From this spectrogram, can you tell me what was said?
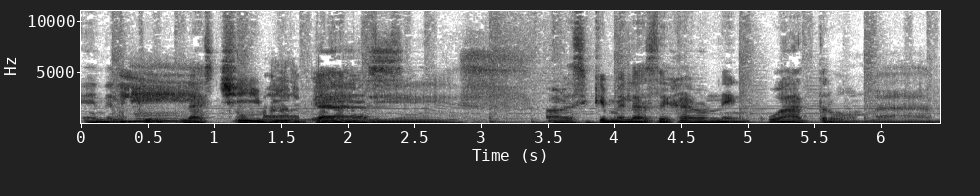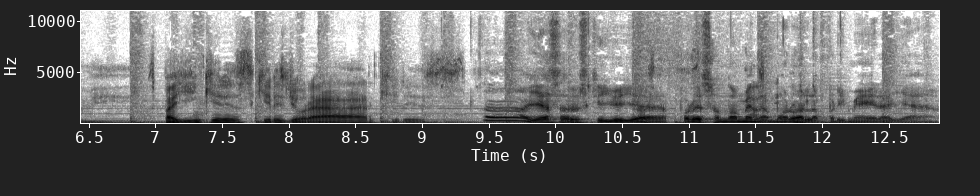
en el que las chivitas, ahora sí que me las dejaron en cuatro. no mames. Payín, ¿quieres, ¿quieres llorar? ¿Quieres...? Ah, ya sabes que yo ya, por eso no me enamoro a la primera, ya.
